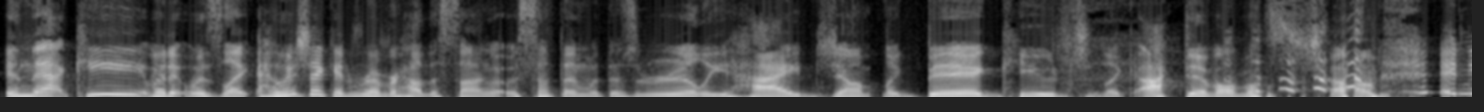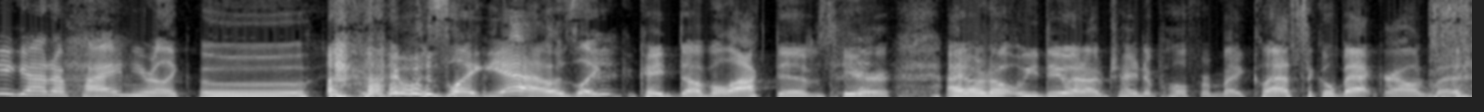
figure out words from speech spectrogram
in that key, but it was like I wish I could remember how the song. It was something with this really high jump, like big, huge, like octave almost jump. and you got up high and you were like, "Oh." I was like, yeah, I was like, okay, double octaves here. I don't know what we do, and I'm trying to pull from my classical background, but.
